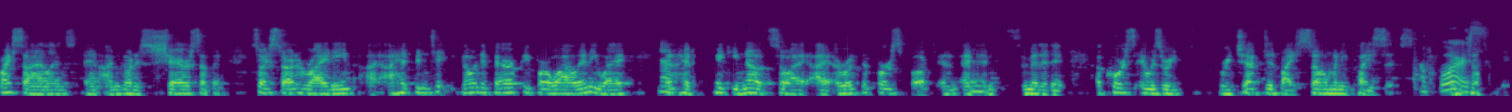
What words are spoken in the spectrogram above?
my silence and I'm going to share something. So I started writing. I, I had been t- going to therapy for a while anyway, yeah. and I had taking notes. So I, I wrote the first book and, and, mm and submitted it. Of course, it was re- rejected by so many places. Of course. Until,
